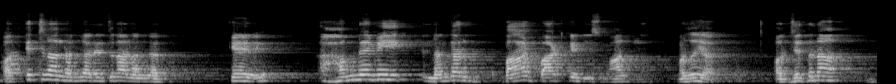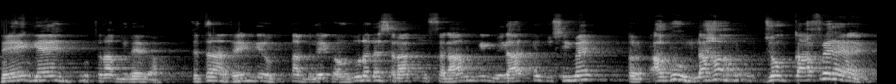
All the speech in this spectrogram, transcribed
اور اتنا لنگر اتنا لنگر کہ ہم نے بھی لنگر بانٹ بانٹ کے جی سبحان مزہ یار اور جتنا دیں گے اتنا ملے گا۔ جتنا دیں گے اتنا ملے گا۔ حضور علیہ السلام السلام کی میلاد کی خوشی میں ابو لہب جو کافر ہے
